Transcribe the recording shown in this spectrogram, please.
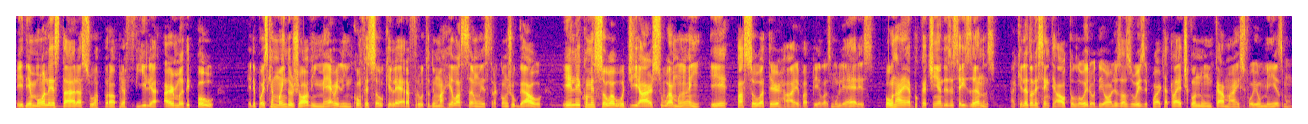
e de molestar a sua própria filha, a irmã de Paul. E depois que a mãe do jovem, Marilyn, confessou que ele era fruto de uma relação extraconjugal, ele começou a odiar sua mãe e passou a ter raiva pelas mulheres. Paul, na época, tinha 16 anos. Aquele adolescente alto, loiro, de olhos azuis e porte atlético nunca mais foi o mesmo.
